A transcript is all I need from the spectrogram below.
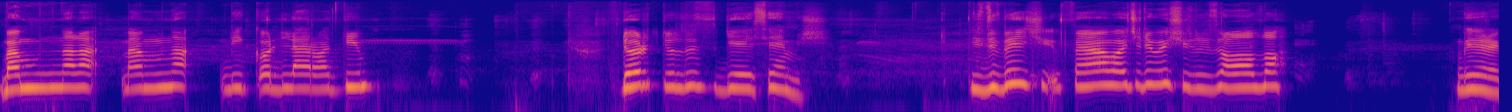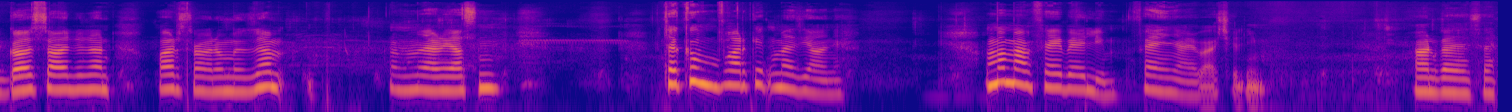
Ben bunlara, ben buna bir goller atayım. 4 yıldız GS'miş. Bizi 5, Fenerbahçe'de 5 yıldız Allah. Bir Galatasaray'dan varsa aramızda onlar yazsın. Takım fark etmez yani. Ama ben FB'liyim. Fenerbahçeliyim. Arkadaşlar.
